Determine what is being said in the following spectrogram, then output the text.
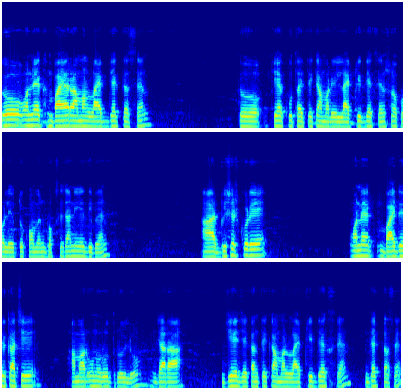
তো অনেক বায়ারা আমার লাইভ দেখতেছেন। তো কে কোথায় থেকে আমার এই লাইভটি দেখছেন, সকলে একটু কমেন্ট বক্সে জানিয়ে দিবেন। আর বিশেষ করে অনেক ভাইদের কাছে আমার অনুরোধ রইল, যারা যে যেখান থেকে আমার লাইভটি দেখছেন, দেখতেছেন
